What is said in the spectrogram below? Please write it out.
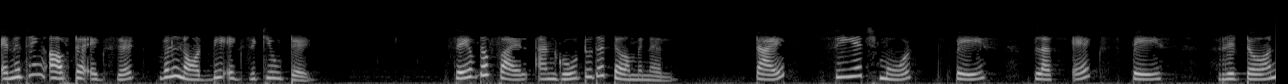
Anything after exit will not be executed. Save the file and go to the terminal. Type chmod space plus x space return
